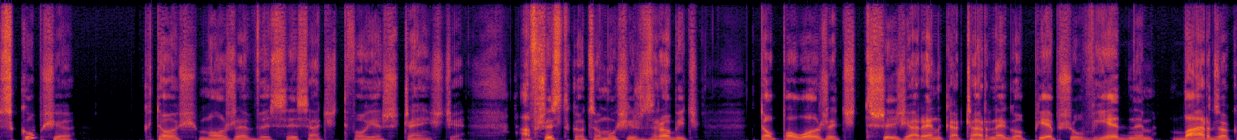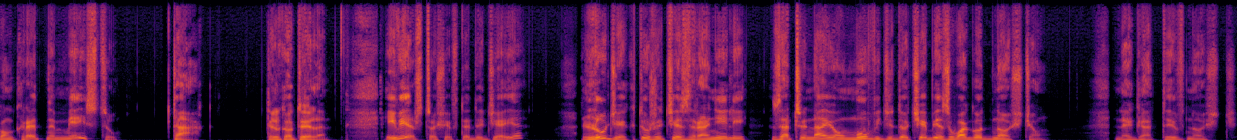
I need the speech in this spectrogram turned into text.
skup się. Ktoś może wysysać Twoje szczęście, a wszystko, co musisz zrobić, to położyć trzy ziarenka czarnego pieprzu w jednym, bardzo konkretnym miejscu. Tak, tylko tyle. I wiesz, co się wtedy dzieje? Ludzie, którzy cię zranili, zaczynają mówić do ciebie z łagodnością. Negatywność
